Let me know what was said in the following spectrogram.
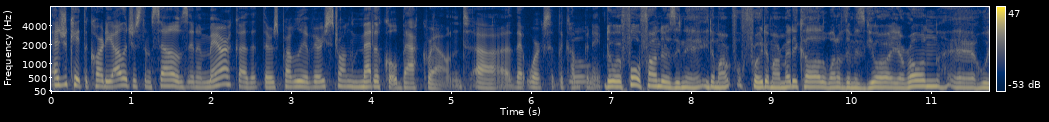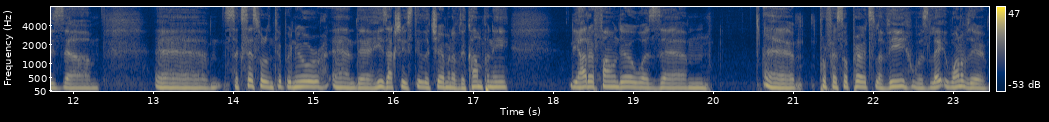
educate the cardiologists themselves in America, that there's probably a very strong medical background uh, that works at the company. Well, there were four founders in uh, Itamar, for Itamar Medical. One of them is Yaron, uh, who is. Um, uh, successful entrepreneur, and uh, he's actually still the chairman of the company. The other founder was um, Professor Peretz Lavie, who was one of the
